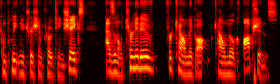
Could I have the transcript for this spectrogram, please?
complete nutrition protein shakes as an alternative for cow milk, cow milk options.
